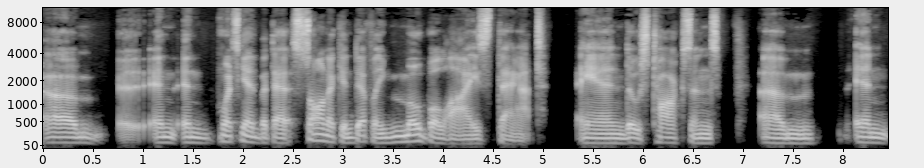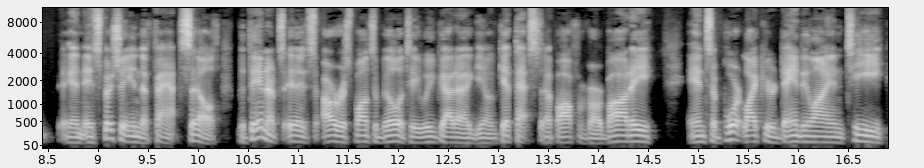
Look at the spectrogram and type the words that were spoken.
um, and and once again, but that sauna can definitely mobilize that and those toxins um and and especially in the fat cells. But then it's, it's our responsibility. We've got to you know get that stuff off of our body and support like your dandelion tea,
